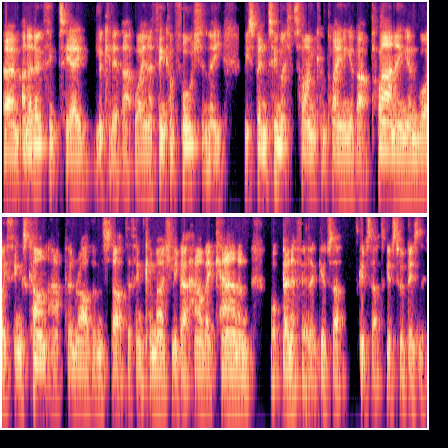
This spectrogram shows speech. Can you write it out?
Um, and I don't think TA look at it that way. And I think unfortunately, we spend too much time complaining about planning and why things can't happen, rather than start to think commercially about how they can and what benefit it gives that gives that gives to a business.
